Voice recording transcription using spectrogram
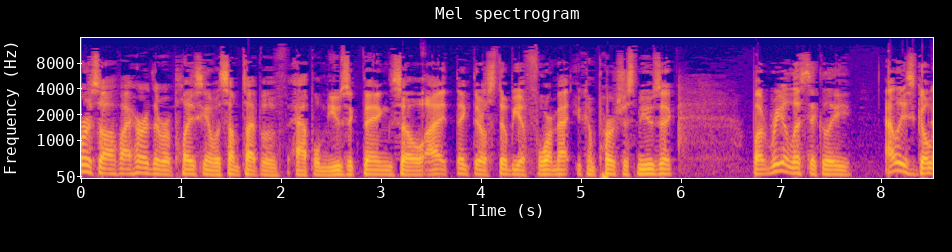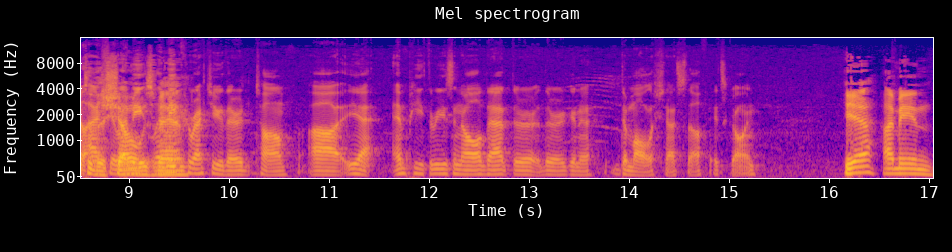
first off, I heard they're replacing it with some type of Apple Music thing, so I think there'll still be a format you can purchase music. But realistically, at least go no, to actually, the shows, let me, man. Let me correct you there, Tom. Uh, yeah, MP3s and all that, they're they're gonna demolish that stuff. It's gone. Yeah, I mean,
